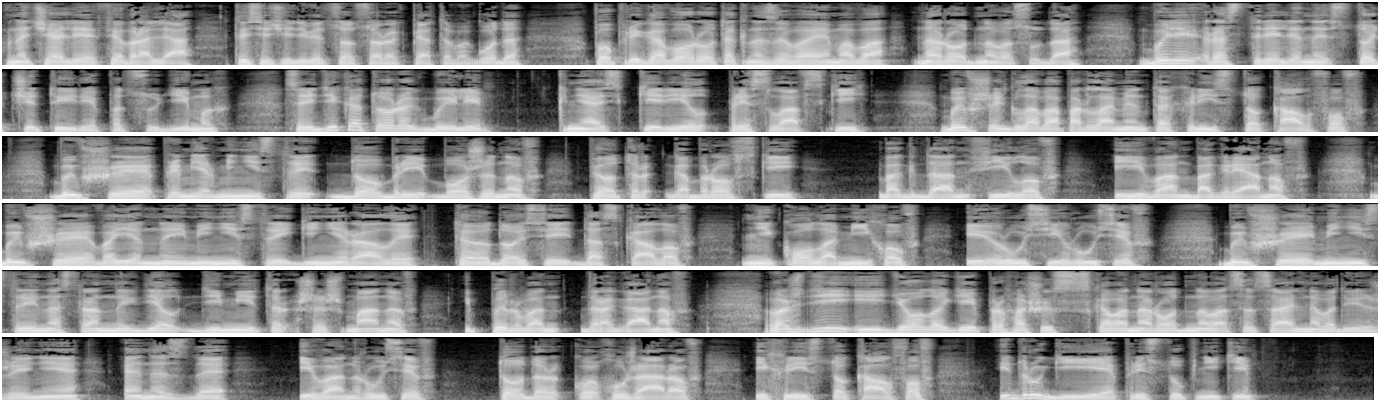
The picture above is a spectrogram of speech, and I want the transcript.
В начале февраля 1945 года по приговору так называемого Народного суда были расстреляны 104 подсудимых, среди которых были князь Кирилл Преславский, бывший глава парламента Христо Калфов, бывшие премьер-министры Добри Божинов, Петр Габровский, Богдан Филов и Иван Багрянов, бывшие военные министры генералы Теодосий Доскалов, Никола Михов и Руси Русев, бывшие министры иностранных дел Димитр Шишманов и Пырван Драганов, вожди и идеологи профашистского народного социального движения НСД Иван Русев, Тодор Хужаров и Христо Калфов и другие преступники.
